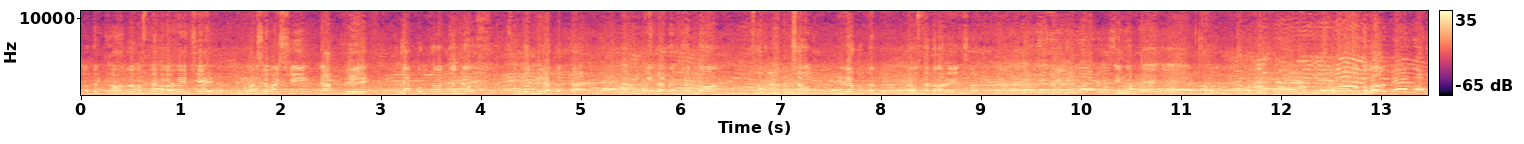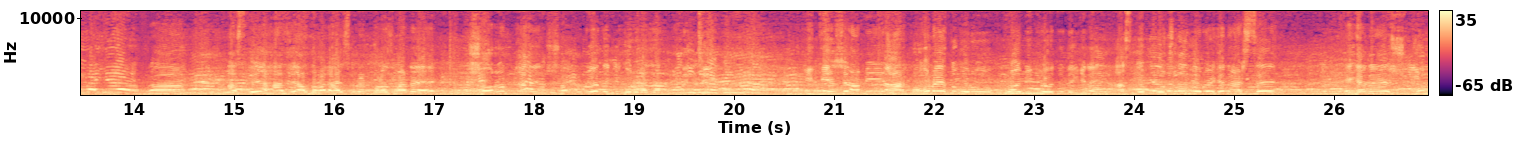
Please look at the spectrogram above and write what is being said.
ওনাদের খাওয়ার ব্যবস্থা করা হয়েছে। পাশাপাশি রাত্রে যাপন করার জন্য সুন্দর নিরাপত্তা এমনকি তাদের জন্য সর্বোচ্চ নিরাপত্তার ব্যবস্থা করা হয়েছে। এই মুহূর্তে ধন্যবাদ। আজকে Haji Altabari high school and college মাঠে স্মরণকালে সক্রিয় একটি গরু বাজার ইতিহাসে আমি আর কখনো এত গরু ক্রয় বিক্রয় হতে দেখি নাই। আজকে প্রচুর গরু এখানে আসছে। এখানে খুব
